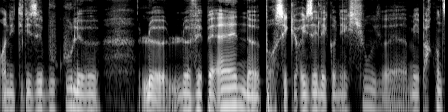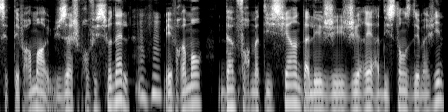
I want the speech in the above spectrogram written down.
on utilisait beaucoup le, le, le VPN pour sécuriser les connexions euh, mais par contre c'était vraiment un usage professionnel Mhm. mais vraiment d'informaticien, d'aller gé- gérer à distance des machines.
